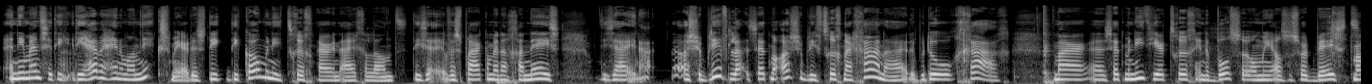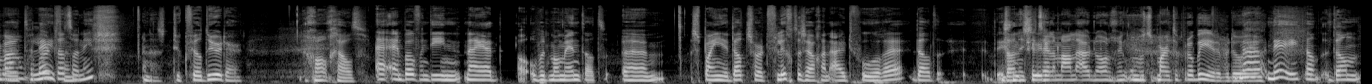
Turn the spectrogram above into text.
En die mensen die, die hebben helemaal niks meer. Dus die, die komen niet terug naar hun eigen land. Die zei, we spraken met een Ghanese. Die zei, nou, alsjeblieft, zet me alsjeblieft terug naar Ghana. Ik bedoel, graag. Maar uh, zet me niet hier terug in de bossen om hier als een soort beest maar waarom uh, te leven. dat dan niet? En dat is natuurlijk veel duurder. Gewoon geld. En, en bovendien, nou ja, op het moment dat um, Spanje dat soort vluchten zou gaan uitvoeren... Dat is dan is natuurlijk... het helemaal een uitnodiging om het maar te proberen, bedoel nou, je? Nee, dan, dan,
